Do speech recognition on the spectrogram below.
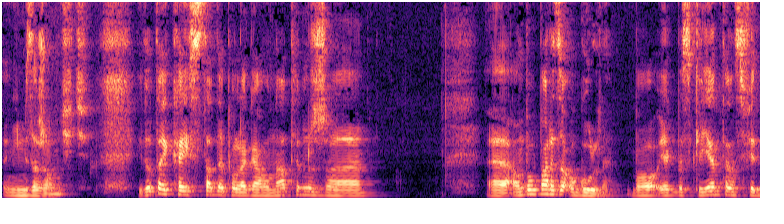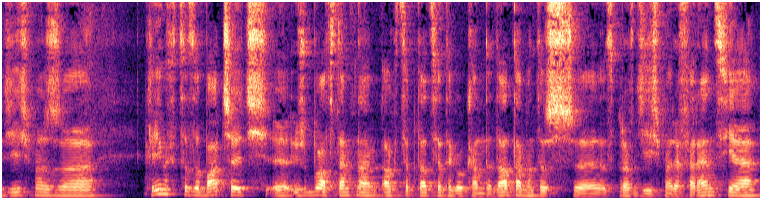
nim zarządzić. I tutaj case study polegał na tym, że E, on był bardzo ogólny, bo jakby z klientem stwierdziliśmy, że klient chce zobaczyć, e, już była wstępna akceptacja tego kandydata, my też e, sprawdziliśmy referencje,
